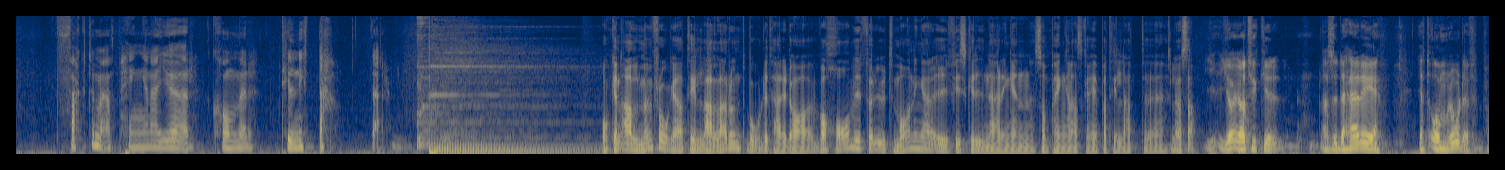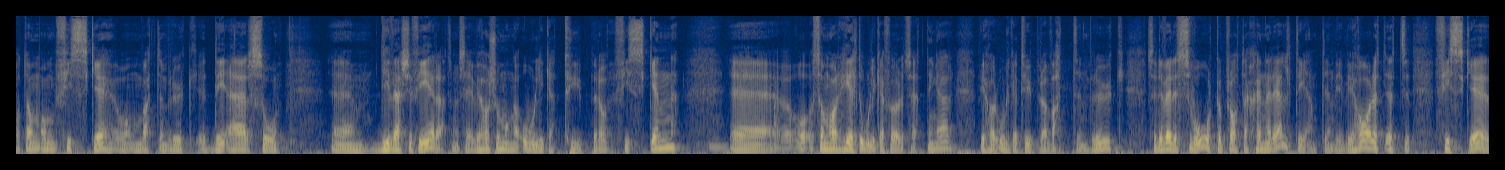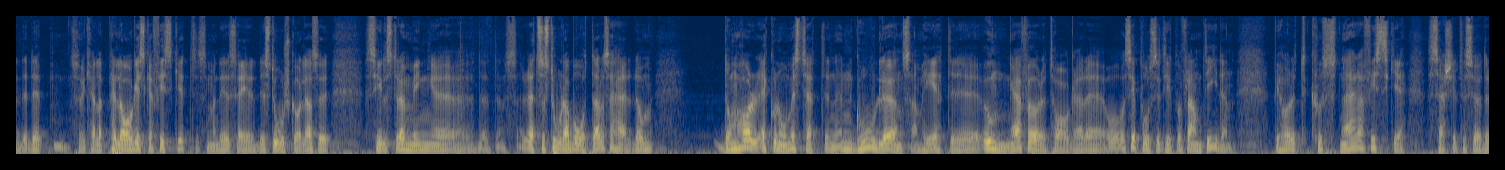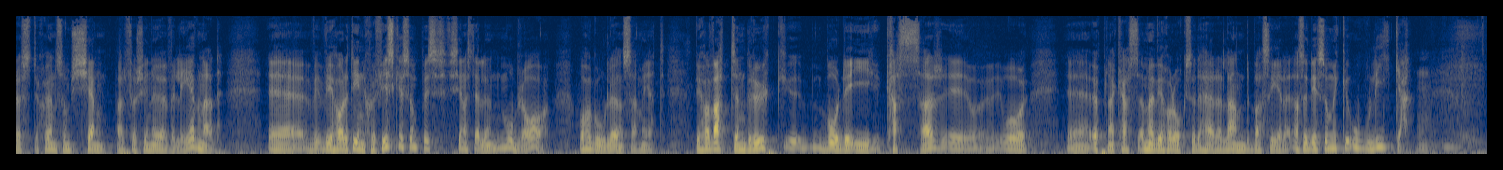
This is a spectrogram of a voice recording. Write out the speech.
faktum är att pengarna gör kommer till nytta där. Mm. Och en allmän fråga till alla runt bordet här idag. Vad har vi för utmaningar i fiskerinäringen som pengarna ska hjälpa till att eh, lösa? Jag, jag, tycker, alltså det här är ett område, för att prata om, om fiske och om vattenbruk. Det är så eh, diversifierat. Man säger. Vi har så många olika typer av fisken eh, och, som har helt olika förutsättningar. Vi har olika typer av vattenbruk. Så det är väldigt svårt att prata generellt egentligen. Vi, vi har ett, ett fiske, det, det, som vi kallar pelagiska fisket, som det säger det storskaliga, alltså sill, strömming, eh, rätt så stora båtar och så här. De, de har ekonomiskt sett en, en god lönsamhet, eh, unga företagare och ser positivt på framtiden. Vi har ett kustnära fiske, särskilt i södra Östersjön, som kämpar för sin överlevnad. Eh, vi, vi, har ett insjöfiske som på sina ställen mår bra och har god lönsamhet. Vi har vattenbruk eh, både i kassar eh, och, och eh, öppna kassar men vi har också det här landbaserade. Alltså det är så mycket olika. Mm.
